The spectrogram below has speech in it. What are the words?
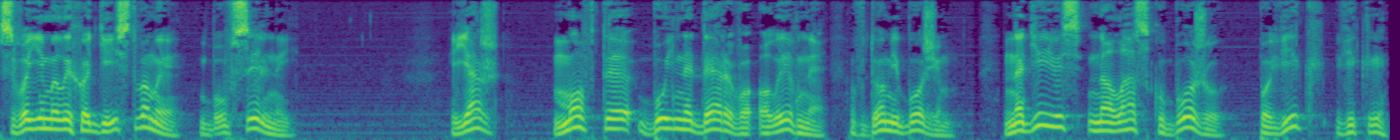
своїми лиходійствами був сильний. Я ж, мов те буйне дерево оливне в домі Божім, надіюсь на ласку Божу по вік віки.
